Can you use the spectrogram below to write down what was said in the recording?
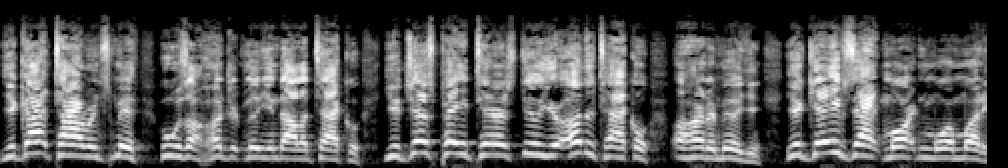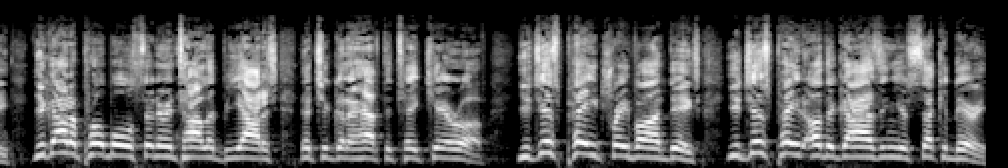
You got Tyron Smith, who was a $100 million tackle. You just paid Terence Steele, your other tackle, 100 million. You gave Zach Martin more money. You got a Pro Bowl center in Tyler Biadasz that you're going to have to take care of. You just paid Trevon Diggs. You just paid other guys in your secondary.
